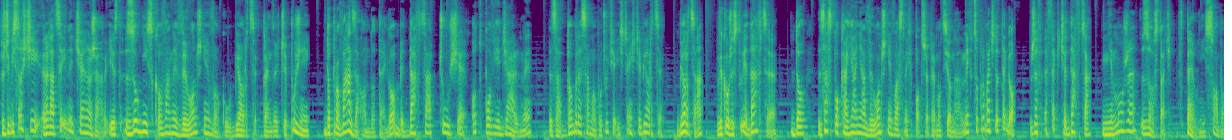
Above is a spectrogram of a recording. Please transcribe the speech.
W rzeczywistości relacyjny ciężar jest zogniskowany wyłącznie wokół biorcy. Prędzej czy później doprowadza on do tego, by dawca czuł się odpowiedzialny za dobre samopoczucie i szczęście biorcy. Biorca wykorzystuje dawcę do zaspokajania wyłącznie własnych potrzeb emocjonalnych, co prowadzi do tego, że w efekcie dawca nie może zostać w pełni sobą.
